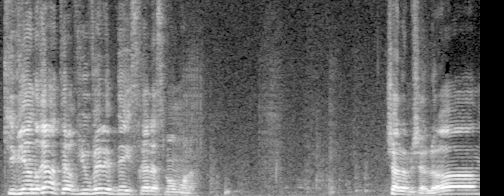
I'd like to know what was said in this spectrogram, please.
qui viendrait interviewer les Bnei Israël à ce moment-là. Shalom, shalom.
